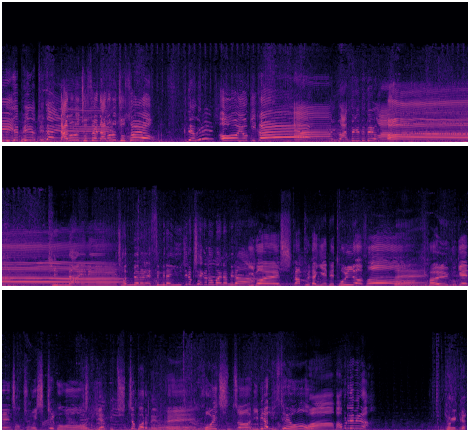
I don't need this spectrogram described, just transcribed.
EMP 뒤다. 나노는 줬어요, 나노는 줬어요! 근데 여기를 어, 여기가! 아, 이거 안 되겠는데요. 아. 아 뒷라인이 전면을 했습니다. 유지력 차이가 너무 많이 납니다. 이걸 슈가풀가 EMP 돌려서 네. 결국에는 적중을 시키고 어, 정- EMP 진짜 빠르네요. 네, 거의 진짜 리비랑 비슷해요. 와 마무리됩니다. 경기 끝.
